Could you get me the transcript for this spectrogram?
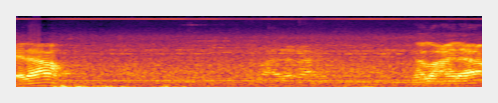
อืมไปแล้วลายแล้วนะละลายแล้ว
